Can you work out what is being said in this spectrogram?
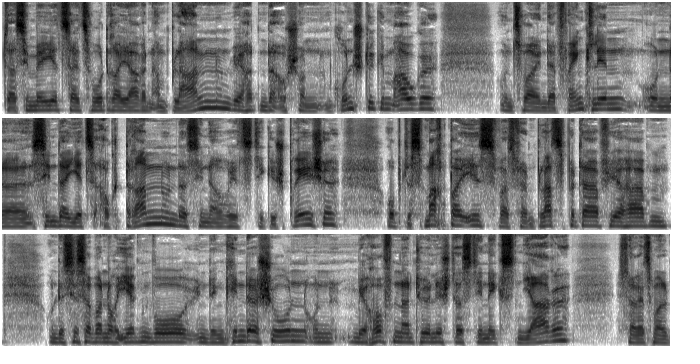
da sind wir jetzt seit zwei, drei Jahren am Planen. Wir hatten da auch schon ein Grundstück im Auge, und zwar in der Franklin, und äh, sind da jetzt auch dran. Und das sind auch jetzt die Gespräche, ob das machbar ist, was für einen Platzbedarf wir haben. Und es ist aber noch irgendwo in den Kinderschuhen. Und wir hoffen natürlich, dass die nächsten Jahre, ich sage jetzt mal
